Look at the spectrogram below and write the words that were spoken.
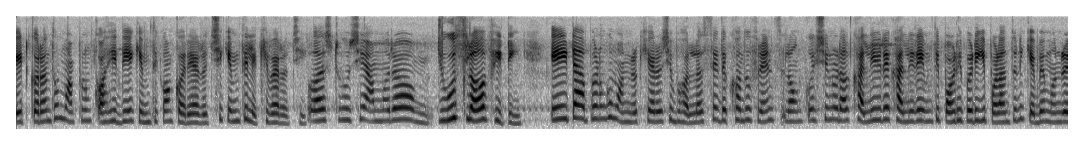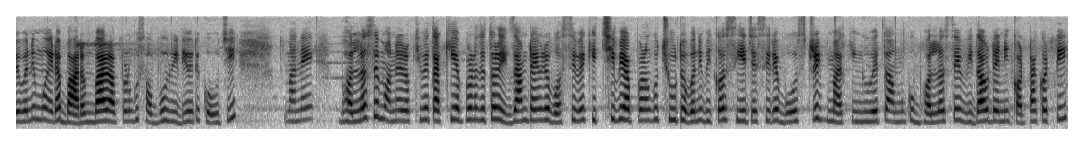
ୱେଟ୍ କରନ୍ତୁ ମୁଁ ଆପଣଙ୍କୁ କହିଦିଏ କେମିତି କ'ଣ କରିବାର ଅଛି କେମିତି ଲେଖିବାର ଅଛି ଫାର୍ଷ୍ଟ ହେଉଛି ଆମର ଜୁସ୍ ଲ ଅଫ୍ ହିଟିଂ ଏଇଟା ଆପଣଙ୍କୁ ମନେ ରଖିବାର ଅଛି ଭଲସେ ଦେଖନ୍ତୁ ଫ୍ରେଣ୍ଡସ୍ ଲଙ୍ଗ କ୍ୱେଶ୍ଚିନ୍ ଗୁଡ଼ାକ ଖାଲିରେ ଖାଲିରେ ଏମିତି ପଢ଼ି ପଢ଼ିକି ପଳାନ୍ତୁନି କେବେ ମନେ ରହିବନି ମୁଁ ଏଇଟା ବାରମ୍ବାର ଆପଣଙ୍କୁ ସବୁ ଭିଡ଼ିଓରେ କହୁଛି माने भल से मन रखिए ताकि आपड़ जो एग्जाम टाइम बस कि भी आपको छूट हेनी because C H S C बहुत स्ट्रिक्ट मार्किंग हुए तो आमको भल से विदाउट एनी कटाकटी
